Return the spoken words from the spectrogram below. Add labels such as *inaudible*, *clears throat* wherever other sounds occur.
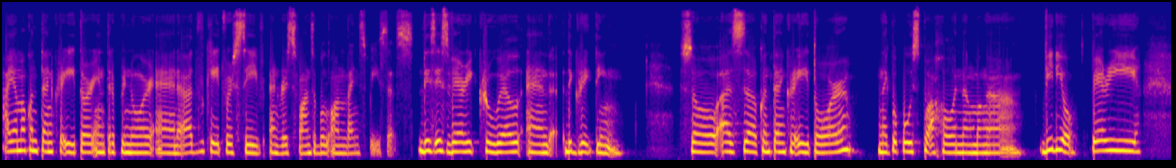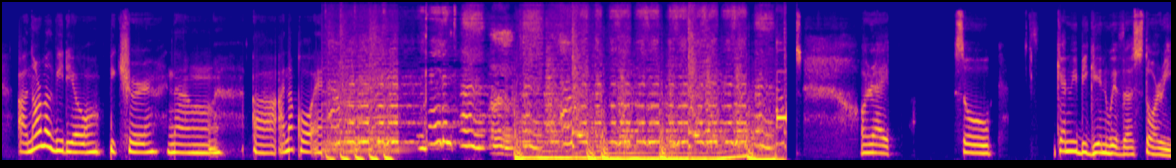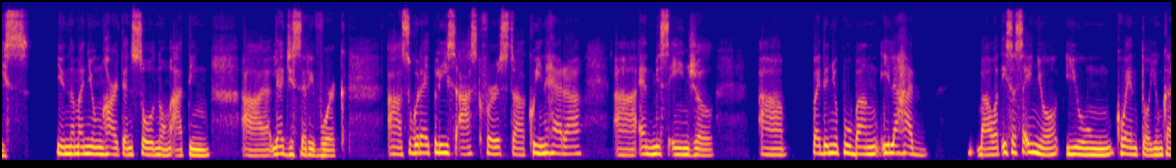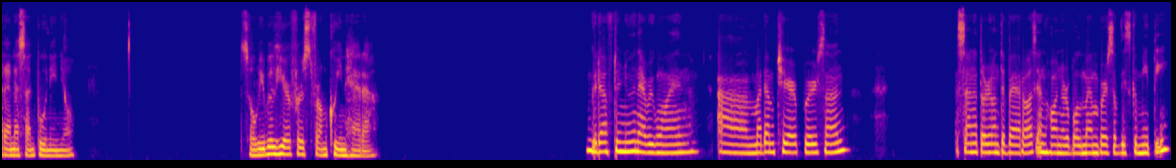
I am a content creator, entrepreneur, and advocate for safe and responsible online spaces. This is very cruel and degrading. So, as a content creator, nagpo-post po ako ng mga video. Very uh, normal video, picture ng uh, anak ko and All right. So, can we begin with the stories? Yun naman yung heart and soul ng ating uh, legislative work. Uh, I please ask first uh, Queen Hera uh, and Miss Angel, uh, pwede niyo po bang ilahad bawat isa sa inyo yung kwento, yung karanasan po ninyo? So we will hear first from Queen Hera. Good afternoon, everyone. Um, Madam Chairperson, Senator Rontiveros, and honorable members of this committee.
